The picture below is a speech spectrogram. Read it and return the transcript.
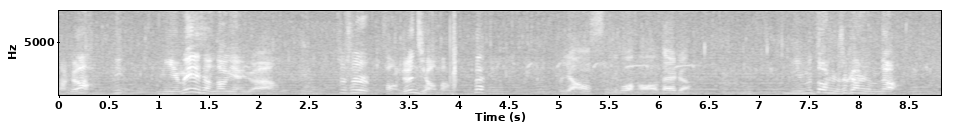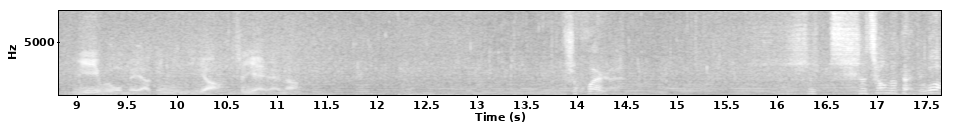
大哥，你你们也想当演员啊？这是仿真枪吧？哎，不想死就给我好好待着。你们到底是干什么的？你以为我们俩跟你一样是演员呢？你们是坏人，是持枪的歹徒。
